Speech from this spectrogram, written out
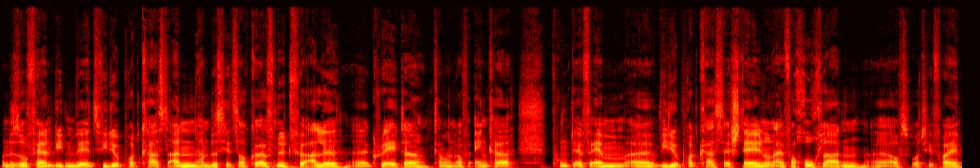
Und insofern bieten wir jetzt Videopodcast an, haben das jetzt auch geöffnet für alle äh, Creator. Kann man auf anchor.fm äh, Videopodcast erstellen und einfach hochladen äh, auf Spotify.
